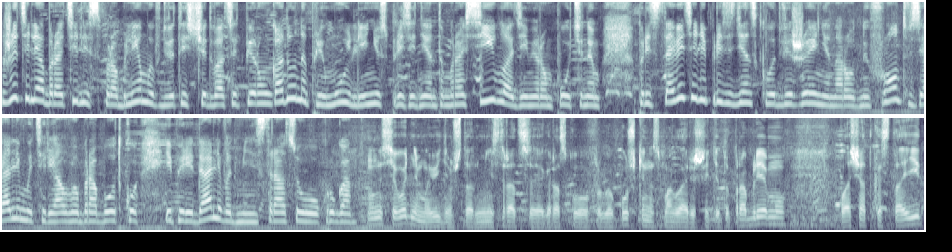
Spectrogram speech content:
Жители обратились с проблемой в 2021 году на прямую линию с президентом России Владимиром Путиным. Представители президентского движения «Народный фронт» взяли материал в обработку и передали в администрацию округа. Ну, на сегодня мы мы видим, что администрация городского округа Пушкина смогла решить эту проблему. Площадка стоит,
